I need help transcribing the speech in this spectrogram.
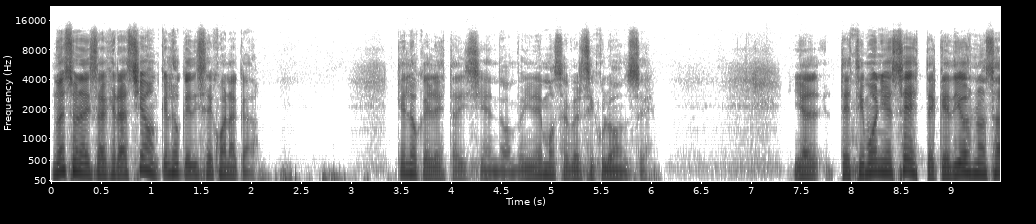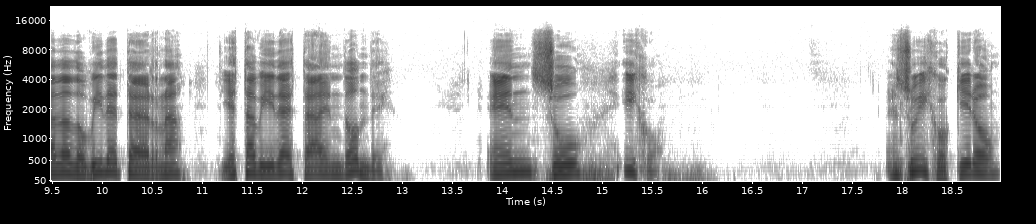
No es una exageración, ¿qué es lo que dice Juan acá? ¿Qué es lo que él está diciendo? Miremos el versículo 11. Y el testimonio es este, que Dios nos ha dado vida eterna y esta vida está en dónde? En su Hijo. En su Hijo. Quiero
